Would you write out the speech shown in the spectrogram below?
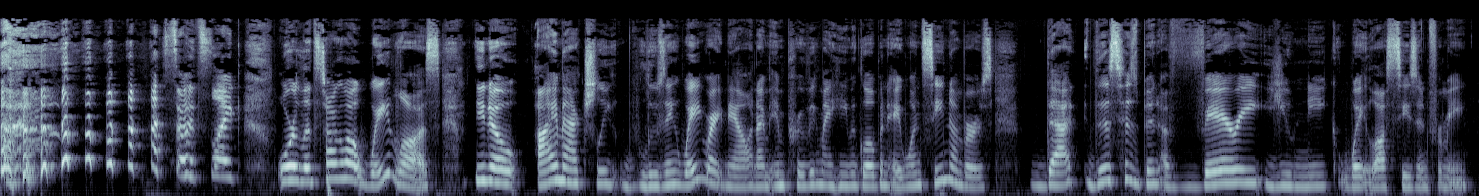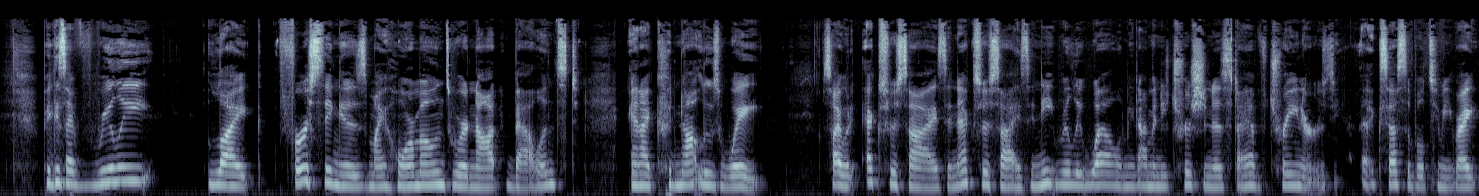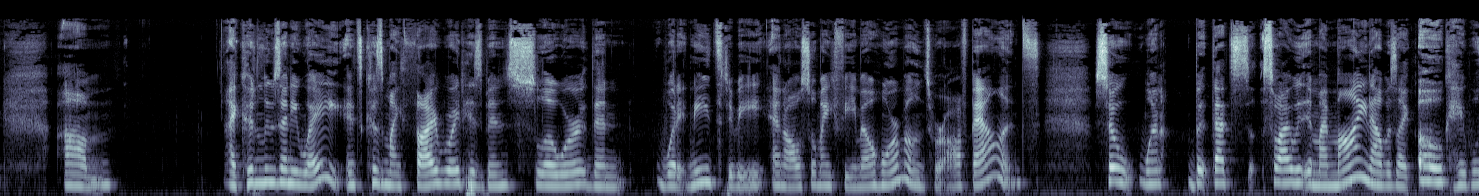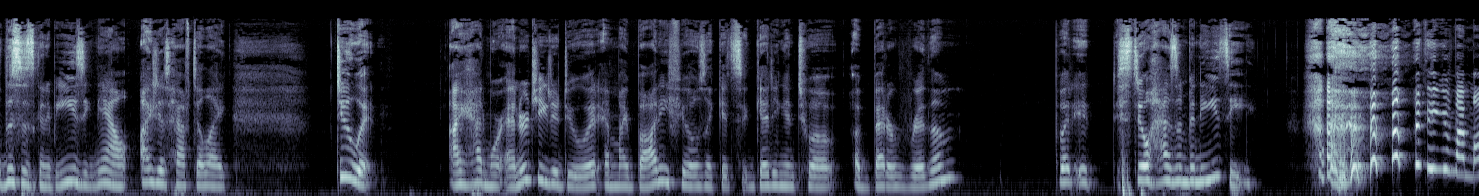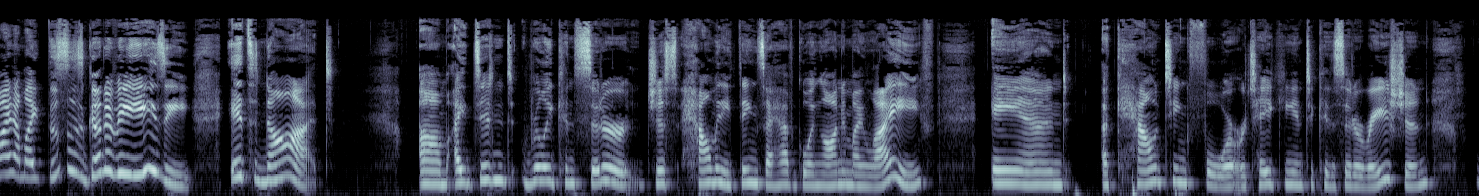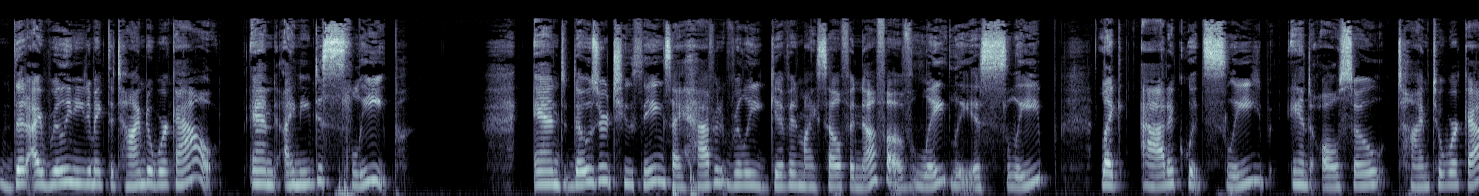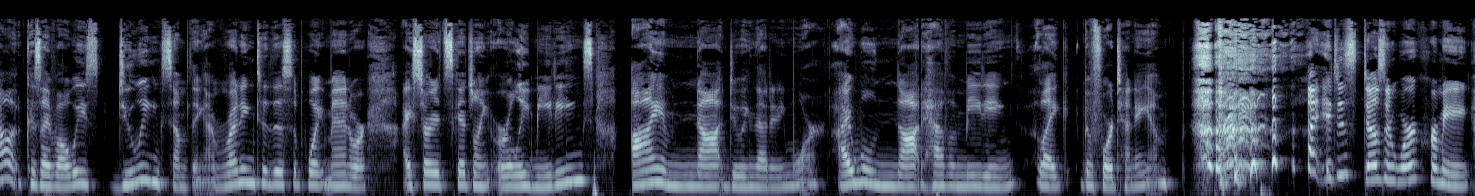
so it's like, or let's talk about weight loss. You know, I'm actually losing weight right now and I'm improving my hemoglobin A1C numbers. That this has been a very unique weight loss season for me because I've really, like, first thing is my hormones were not balanced and I could not lose weight. So I would exercise and exercise and eat really well. I mean, I'm a nutritionist. I have trainers accessible to me, right? Um, I couldn't lose any weight. It's because my thyroid has been slower than what it needs to be, and also my female hormones were off balance. So when, but that's so I was in my mind, I was like, oh, okay, well, this is going to be easy now. I just have to like do it. I had more energy to do it, and my body feels like it's getting into a, a better rhythm, but it still hasn't been easy. I think in my mind, I'm like, this is going to be easy. It's not. Um, I didn't really consider just how many things I have going on in my life and accounting for or taking into consideration that I really need to make the time to work out and I need to sleep. And those are two things I haven't really given myself enough of lately is sleep like adequate sleep and also time to work out because I've always doing something. I'm running to this appointment or I started scheduling early meetings. I am not doing that anymore. I will not have a meeting like before 10 a.m. it just doesn't work for me.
